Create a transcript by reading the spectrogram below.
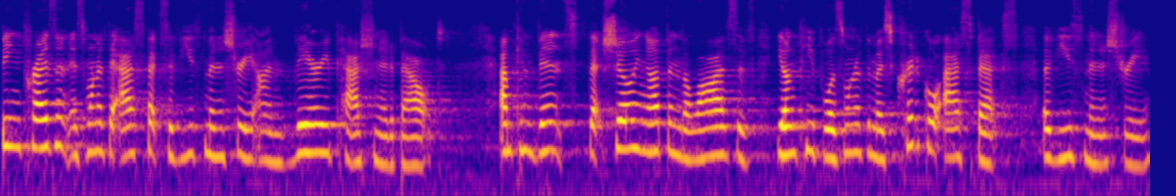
Being present is one of the aspects of youth ministry I'm very passionate about. I'm convinced that showing up in the lives of young people is one of the most critical aspects of youth ministry.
